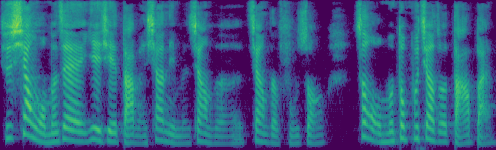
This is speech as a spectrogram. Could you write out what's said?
其实像我们在业界打板，像你们这样的这样的服装，这种我们都不叫做打板，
